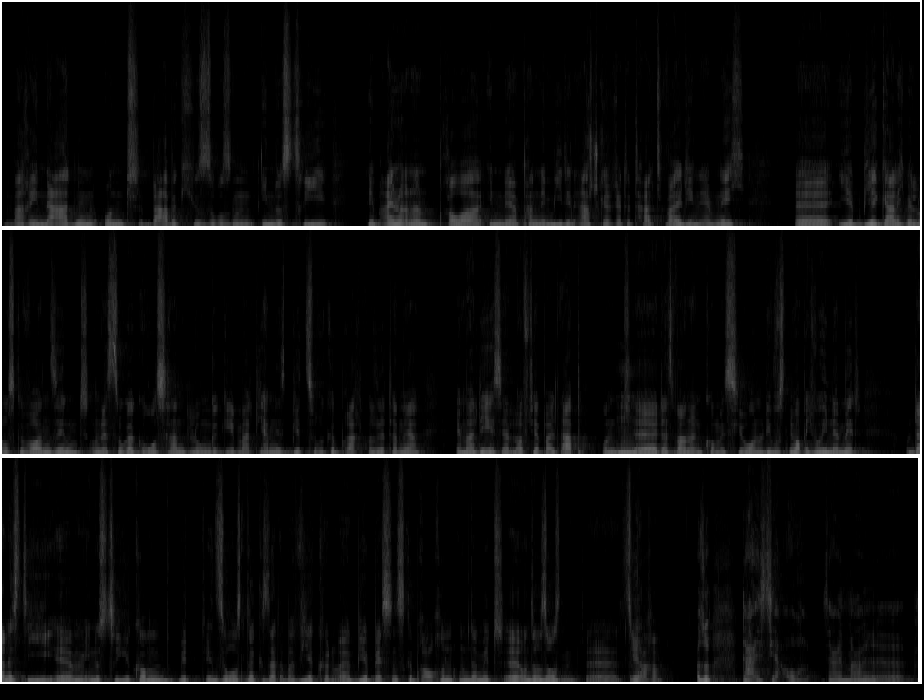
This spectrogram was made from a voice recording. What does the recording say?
Marinaden- und Barbecue-Soßen-Industrie dem einen oder anderen Brauer in der Pandemie den Arsch gerettet hat, weil die nämlich äh, ihr Bier gar nicht mehr losgeworden sind und es sogar Großhandlungen gegeben hat. Die haben das Bier zurückgebracht, weil sie gesagt haben, ja, MAD ist ja, läuft ja bald ab und mhm. äh, das war nur in Kommission und die wussten überhaupt nicht, wohin damit. Und dann ist die ähm, Industrie gekommen mit den Soßen und hat gesagt, aber wir können euer Bier bestens gebrauchen, um damit äh, unsere Soßen äh, zu ja. machen. Also da ist ja auch, sag ich mal, äh,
